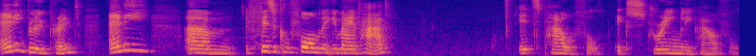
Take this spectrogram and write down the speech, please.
any blueprint, any um, physical form that you may have had. It's powerful, extremely powerful.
